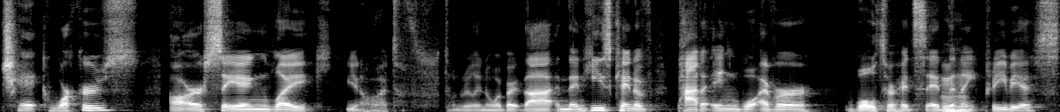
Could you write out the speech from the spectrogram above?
Czech workers are saying like, you know, I don't really know about that, and then he's kind of parroting whatever Walter had said the night previous,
